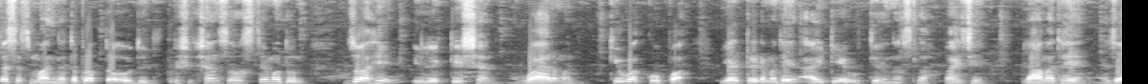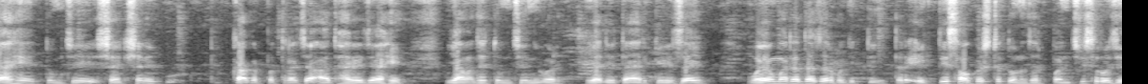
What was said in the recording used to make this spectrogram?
तसेच मान्यताप्राप्त औद्योगिक प्रशिक्षण संस्थेमधून जो आहे इलेक्ट्रिशियन वायरमन किंवा कोपा या ट्रेडमध्ये आय टी आय उत्तीर्ण असला पाहिजे. यामध्ये जे आहे तुमची शैक्षणिक कागदपत्राच्या आधारे जे आहे यामध्ये तुमची निवड यादी तयार केली जाईल. वयोमर्यादा जर बघितली तर एकतीस ऑगस्ट दोन हजार पंचवीस रोजी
